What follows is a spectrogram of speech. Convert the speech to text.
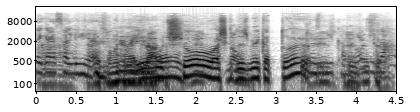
pegar essa linha. Ah, sou muito Aí o. Multishow, acho que Não. 2014. 2014 já?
